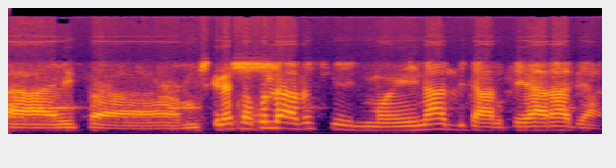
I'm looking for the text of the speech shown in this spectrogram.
آه فمشكلتنا كلها بس في المعينات بتاع الخيارات يعني.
